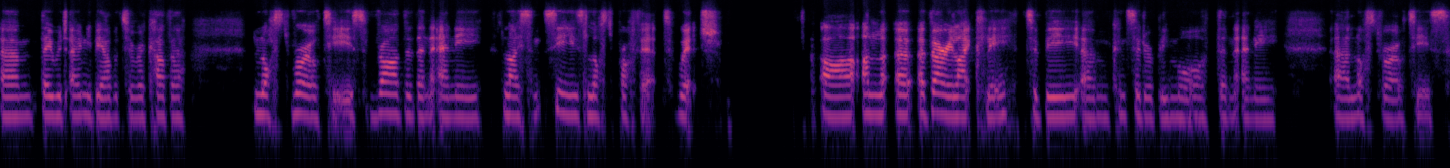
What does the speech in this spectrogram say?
um, they would only be able to recover lost royalties rather than any licensees lost profit, which are, uh, are very likely to be um, considerably more than any uh, lost royalties.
